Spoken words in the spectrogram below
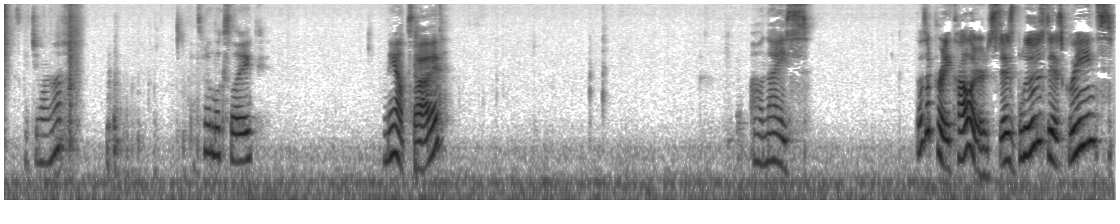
Let's get you one off. That's what it looks like on the outside. Oh, nice. Those are pretty colors. There's blues, there's greens.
